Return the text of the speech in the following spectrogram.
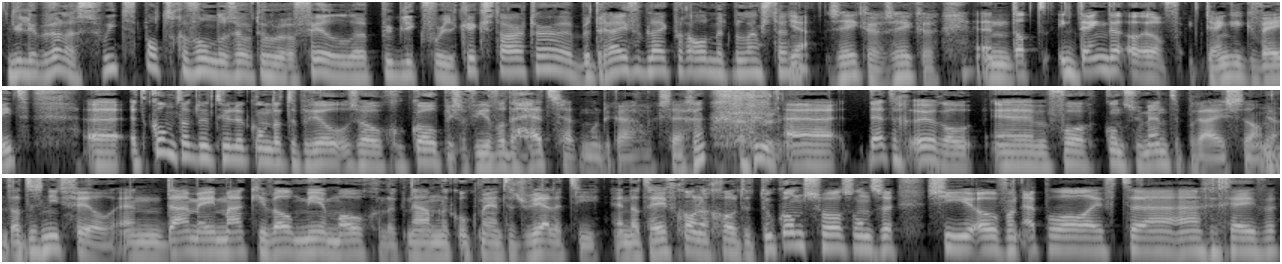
Jullie hebben wel een sweet spot gevonden, zo te horen. Veel publiek voor je Kickstarter. Bedrijven blijkbaar al met belangstelling. Ja, zeker, zeker. En dat, ik denk, dat, of ik denk, ik weet. eh, het komt ook natuurlijk omdat de bril zo goedkoop is. Of in ieder geval de headset, moet ik eigenlijk zeggen. Eh 30 euro eh, voor consumentenprijs dan. Dat is niet veel. En daarmee maak je wel meer mogelijk, namelijk augmented reality. En dat heeft gewoon een grote toekomst, zoals onze CEO van Apple al heeft eh, aangegeven.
